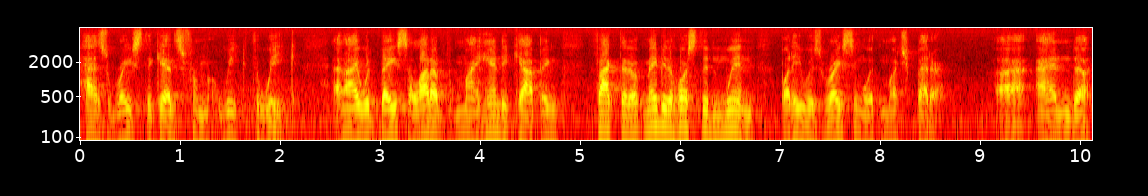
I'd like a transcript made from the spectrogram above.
has raced against from week to week. And I would base a lot of my handicapping fact that uh, maybe the horse didn't win, but he was racing with much better. Uh, and uh,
